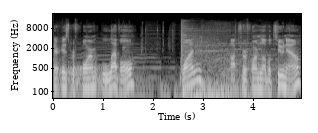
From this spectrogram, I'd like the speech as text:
There is reform level one. Off to reform level two now.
